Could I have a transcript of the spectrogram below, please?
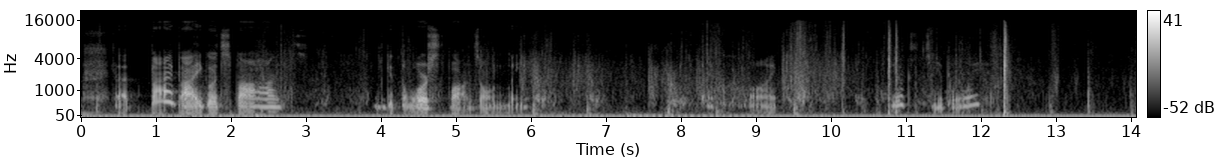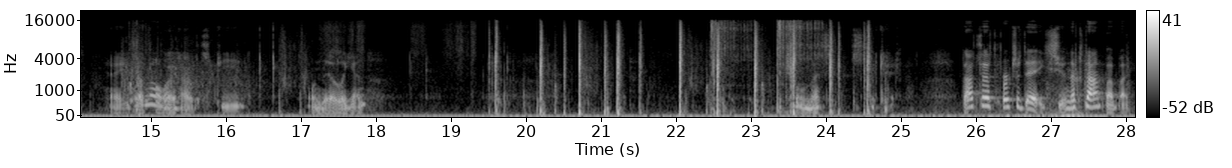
that bye bye good spawns. Get the worst spawns only. Like, UXT boy. Hey, you don't know I have speed. One million. Okay. That's it for today. See you next time. Bye bye.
